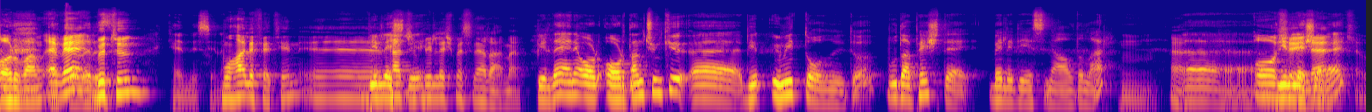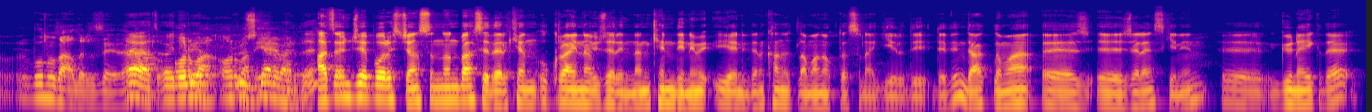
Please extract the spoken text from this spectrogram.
Orban e, ve bütün Kendisine. muhalefetin e, Birleşti. kaç- birleşmesine rağmen. Bir de yani or- oradan çünkü e, bir ümit doğduydu. Budapeşte belediyesini aldılar. Hmm. Evet. E, O birleşerek. şeyle bunu da alırız dediler. Evet öyle Orban, bir Orban'ı rüzgar vardı. Az önce Boris Johnson'dan bahsederken Ukrayna üzerinden kendini yeniden kanıtlama noktasına girdi dedin de aklıma e, e, Zelenski'nin e, Güney'de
